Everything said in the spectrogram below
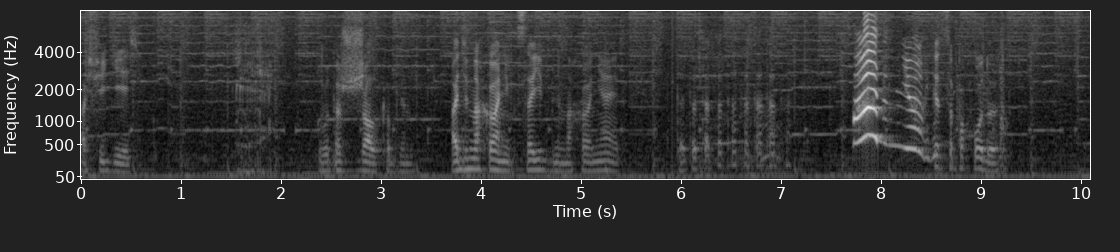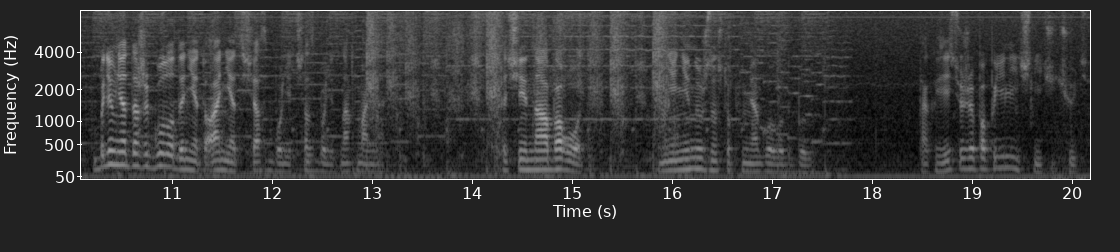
Офигеть. Вот аж жалко, блин. Один охранник стоит, блин, охраняет. А, не где-то походу. Блин, у меня даже голода нету. А, нет, сейчас будет, сейчас будет нормально. Точнее, наоборот. Мне не нужно, чтобы у меня голод был. Так, здесь уже поприличнее чуть-чуть.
